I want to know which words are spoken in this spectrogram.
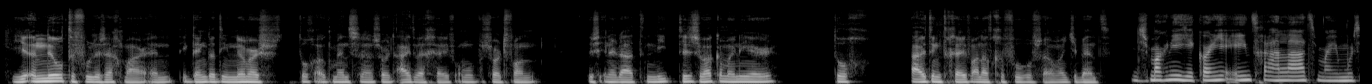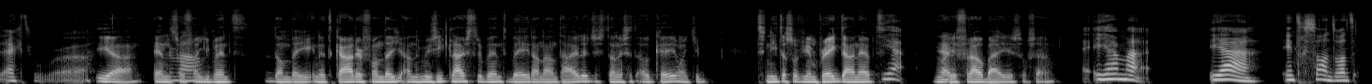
je een nul te voelen, zeg maar. En ik denk dat die nummers toch ook mensen een soort uitweg geven om op een soort van, dus inderdaad niet te zwakke manier, toch uiting te geven aan dat gevoel of zo. Want je bent, Dus mag niet, je kan niet één traan laten, maar je moet echt... uh, ja, en Helemaal. van, je bent, dan ben je in het kader van dat je aan de muziek luisteren bent, ben je dan aan het huilen. Dus dan is het oké, want je, het is niet alsof je een breakdown hebt ja, waar je vrouw bij is of zo. Ja, maar ja, interessant, want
